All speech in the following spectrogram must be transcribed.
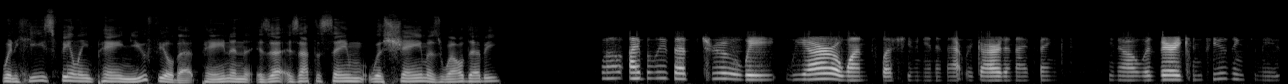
when he's feeling pain, you feel that pain. And is that is that the same with shame as well, Debbie? Well, I believe that's true. We we are a one flesh union in that regard, and I think you know it was very confusing to me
